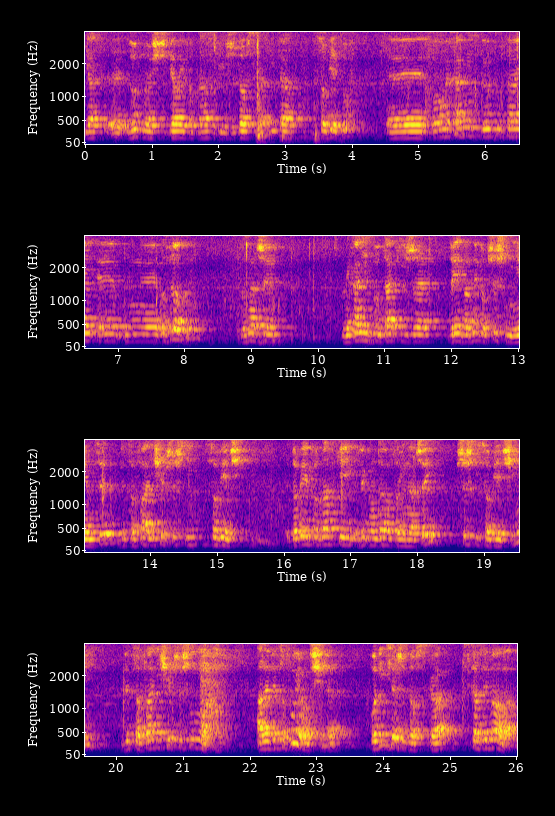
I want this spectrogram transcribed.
jak e, ludność Białej Podlaskiej, żydowska wita Sowietów, mechanizm był tutaj e, mm, odwrotny. To znaczy, mechanizm był taki, że do Jedwabnego przyszli Niemcy, wycofali się, przyszli Sowieci. Do Białej Podlaskiej wyglądało to inaczej. Przyszli Sowieci, wycofali się, przyszli Niemcy. Ale wycofując się, policja żydowska wskazywała,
